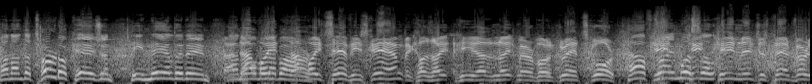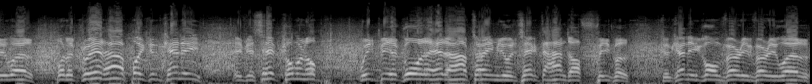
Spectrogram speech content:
and on the third occasion, he nailed it in and, And that might, that might save his game because I, he had a nightmare about a great score. Half-time Cian- whistle. Cian Lynch is playing very well, but a great half by Kilkenny. If you said coming up, we'd be a goal ahead of half time, you would take the hand off people. Kilkenny going very, very well.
